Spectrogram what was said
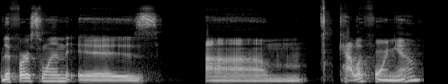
the first one is um, California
